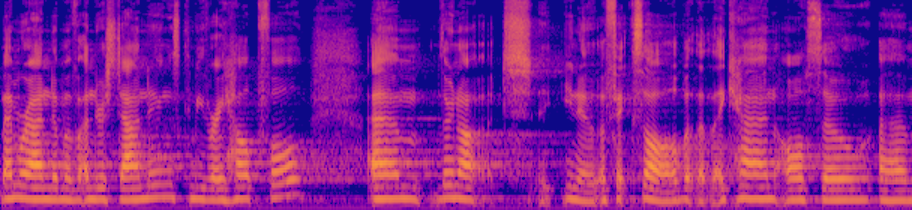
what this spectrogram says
memorandum of understandings can be very helpful. Um, they're not, you know, a fix-all, but that they can also um,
